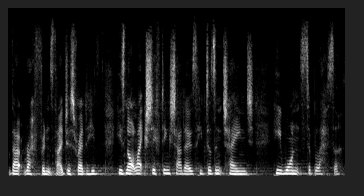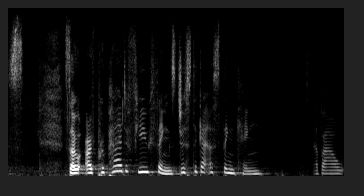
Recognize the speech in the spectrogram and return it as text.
that reference that I just read, he's, he's not like shifting shadows, He doesn't change. He wants to bless us. So I've prepared a few things just to get us thinking about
